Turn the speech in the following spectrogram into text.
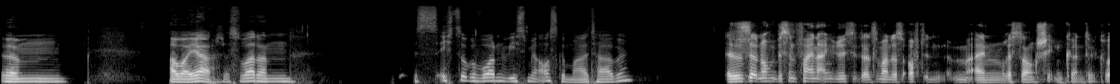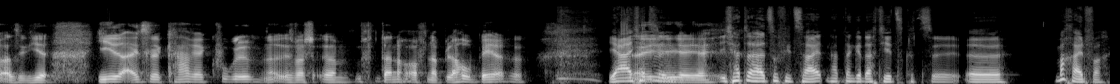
Ähm, aber ja, das war dann, es ist echt so geworden, wie ich es mir ausgemalt habe. Es ist ja noch ein bisschen feiner eingerichtet, als man das oft in, in einem Restaurant schicken könnte. Quasi hier jede einzelne Kaviarkugel, ne, ist was, ähm, dann noch auf einer Blaubeere. Ja, ich hatte, Ja, ja, ja, ja. ich hatte halt so viel Zeit und hab dann gedacht, jetzt du, äh, mach einfach.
